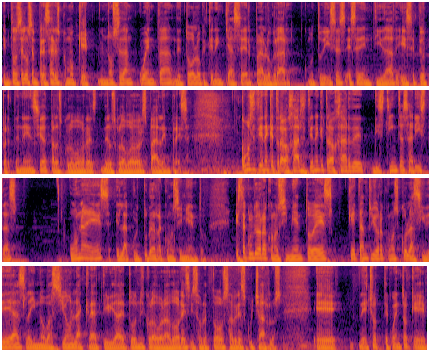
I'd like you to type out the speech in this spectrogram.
Entonces los empresarios como que no se dan cuenta de todo lo que tienen que hacer para lograr, como tú dices, esa identidad y ese tipo de pertenencia para los colaboradores, de los colaboradores para la empresa. ¿Cómo se tiene que trabajar? Se tiene que trabajar de distintas aristas. Una es la cultura de reconocimiento. Esta cultura de reconocimiento es qué tanto yo reconozco las ideas, la innovación, la creatividad de todos mis colaboradores y sobre todo saber escucharlos. Eh, de hecho, te cuento que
